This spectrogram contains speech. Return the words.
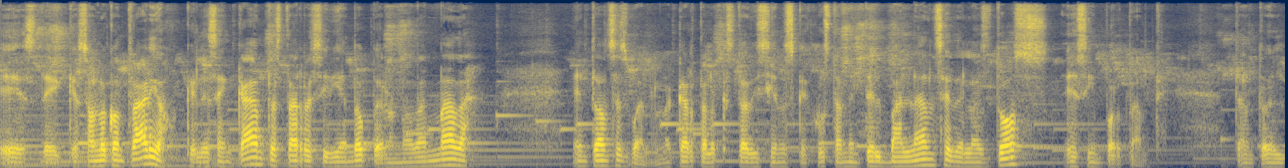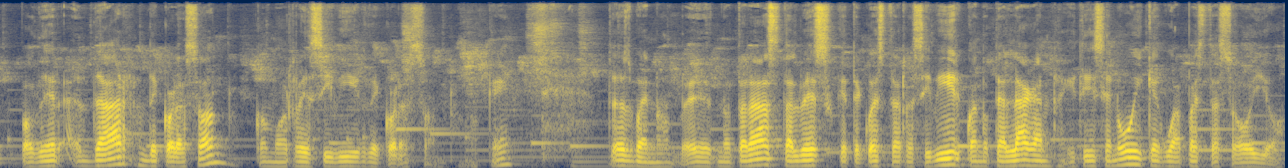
este, que son lo contrario, que les encanta estar recibiendo pero no dan nada. Entonces, bueno, la carta lo que está diciendo es que justamente el balance de las dos es importante tanto el poder dar de corazón como recibir de corazón. Entonces, bueno, eh, notarás tal vez que te cuesta recibir cuando te halagan y te dicen, uy, qué guapa estás hoy, o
